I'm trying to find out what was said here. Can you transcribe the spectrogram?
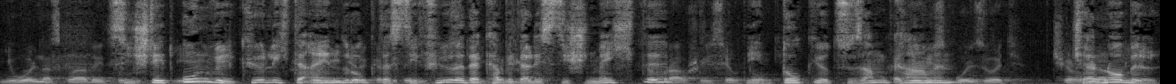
Es entsteht unwillkürlich der Eindruck, dass die Führer der kapitalistischen Mächte, die in Tokio zusammenkamen, Tschernobyl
